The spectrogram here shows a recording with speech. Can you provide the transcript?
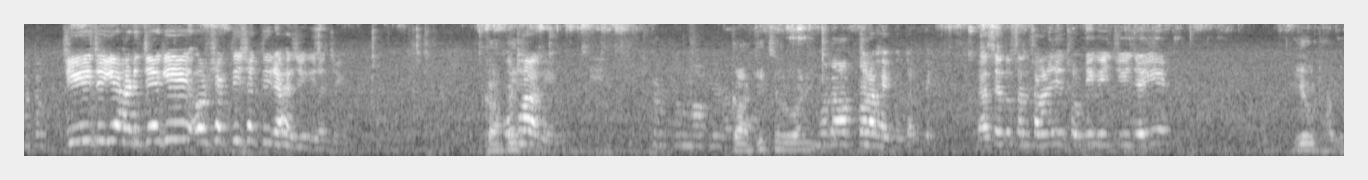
मतलब चीज़ ये हट जाएगी और शक्ति शक्ति रह जाएगी। रचेगी उठा ले कहाँ की मदाद चौराहे पे करते। वैसे तो संसार ये छोटी गई चीज़ है ये। ये उठा लो।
